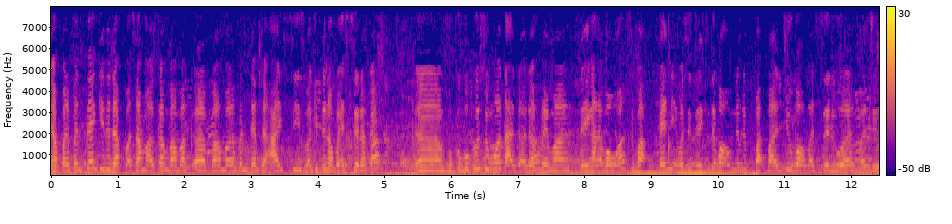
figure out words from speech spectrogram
Yang paling penting kita dapat samakan uh, barang-barang penting macam IC sebab kita nak buat Excel dah kan. Uh, buku-buku semua tak ada dah memang dah ingat nak bawa sebab panik masa tu kita bawa benda baju bawa rasa dua baju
